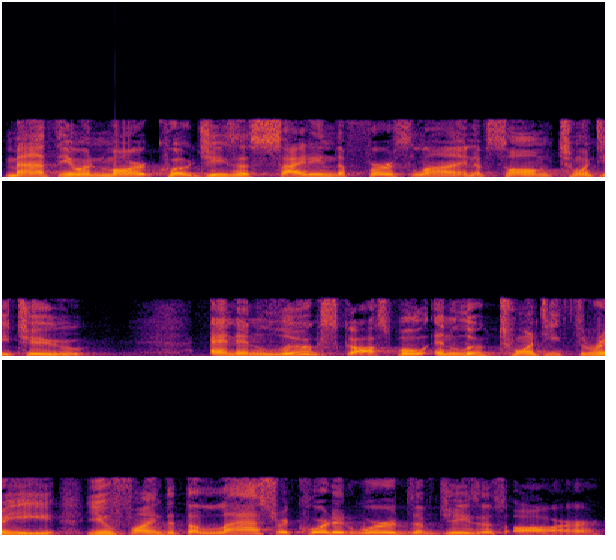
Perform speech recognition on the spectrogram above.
Matthew and Mark quote Jesus citing the first line of Psalm 22. And in Luke's gospel, in Luke 23, you find that the last recorded words of Jesus are,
